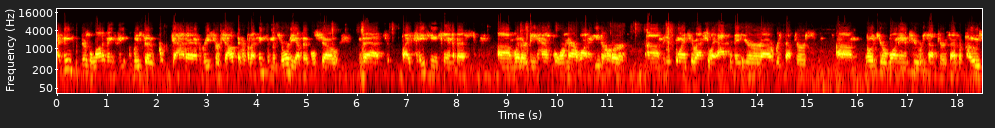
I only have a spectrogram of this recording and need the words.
I think there's a lot of inconclusive data and research out there, but I think the majority of it will show that by taking cannabis, um, whether it be hemp or marijuana, either or, um, is going to actually activate your uh, receptors, um, both your one and two receptors, as opposed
